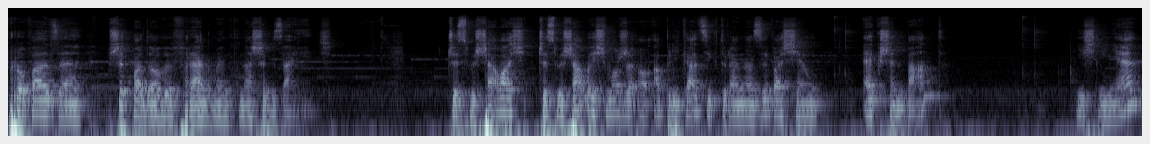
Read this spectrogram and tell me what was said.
prowadzę przykładowy fragment naszych zajęć. Czy słyszałaś, czy słyszałeś może o aplikacji, która nazywa się Action Band? Jeśli nie,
